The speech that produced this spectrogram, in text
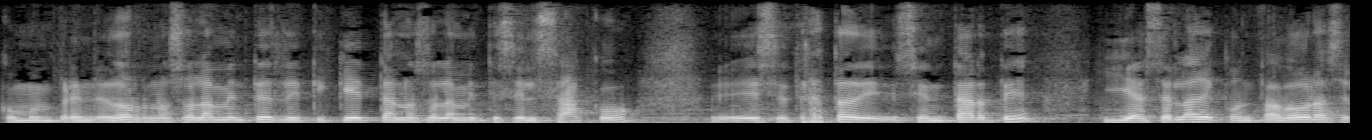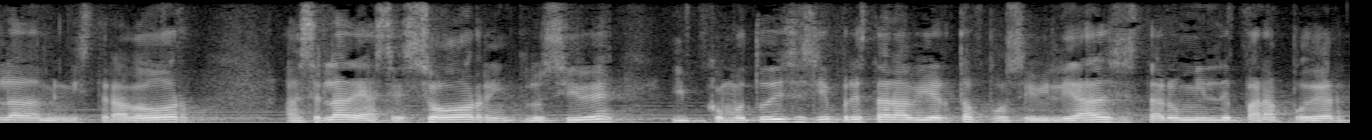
como emprendedor. No solamente es la etiqueta, no solamente es el saco, eh, se trata de sentarte y hacerla de contador, hacerla de administrador, hacerla de asesor inclusive. Y como tú dices, siempre estar abierto a posibilidades, estar humilde para poder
